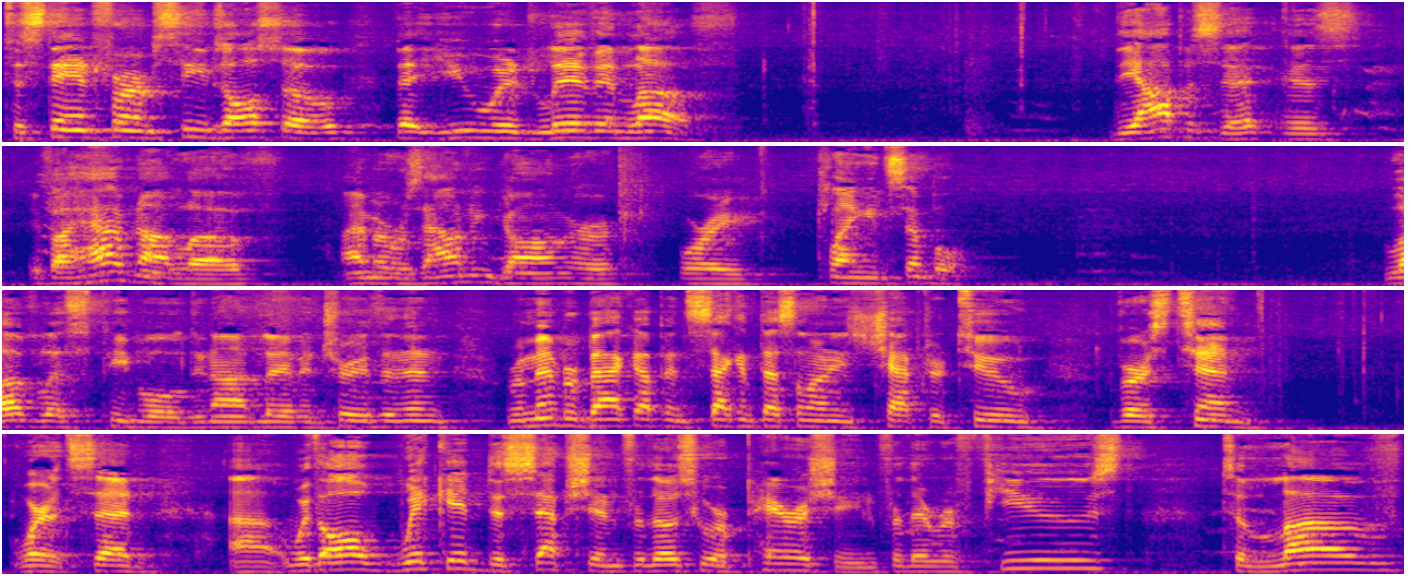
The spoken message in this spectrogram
to stand firm seems also that you would live in love. The opposite is if I have not love, I'm a resounding gong or, or a clanging cymbal. Loveless people do not live in truth. And then remember back up in Second Thessalonians chapter 2, verse 10, where it said, uh, with all wicked deception for those who are perishing, for they refused to love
